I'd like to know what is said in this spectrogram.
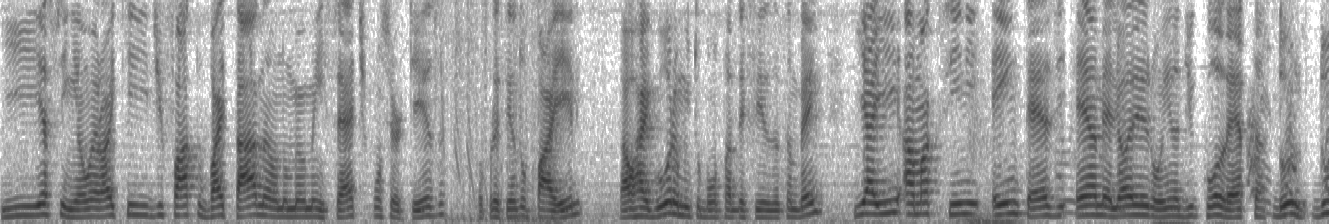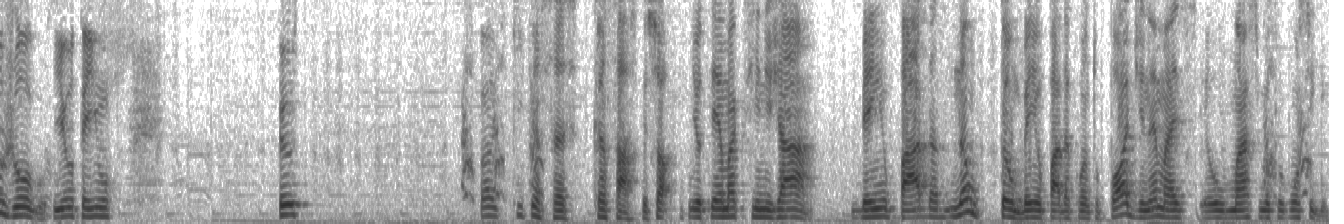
E assim, é um herói que de fato vai estar tá no, meu main set, com certeza. Eu pretendo upar ele. Tá? O Raigoro é muito bom para defesa também. E aí a Maxine, em tese, é a melhor heroína de coleta do, do jogo. E eu tenho... Eu... Ai, que cansaço, cansaço, pessoal. Eu tenho a Maxine já bem upada. Não tão bem upada quanto pode, né? Mas é o máximo que eu consegui.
